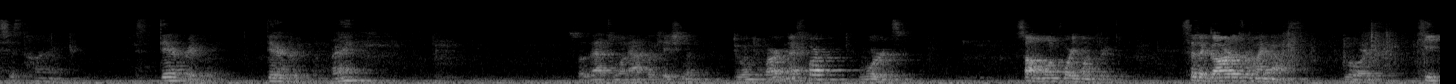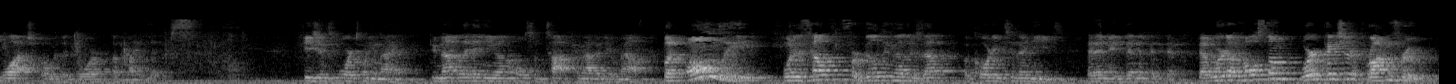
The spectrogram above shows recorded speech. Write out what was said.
It's, just time. It's dare greatly. Dare greatly, right? So that's one application of doing your part. Next part, words. Psalm 141 3. Set a guard over my mouth, Lord. Keep watch over the door of my lips. Ephesians 4:29. Do not let any unwholesome talk come out of your mouth, but only what is helpful for building others up according to their needs, that it may benefit them. That word unwholesome, word picture, rotten fruit.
